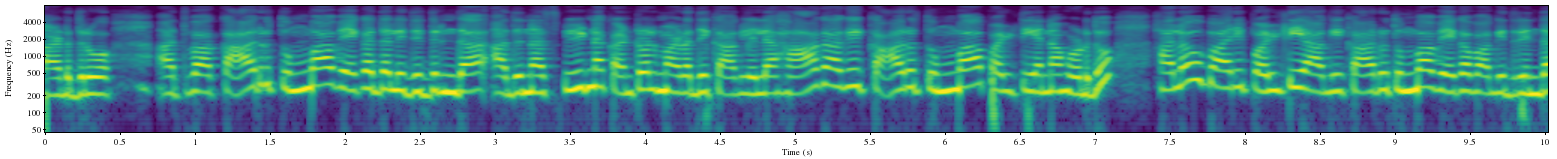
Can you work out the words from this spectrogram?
ಮಾಡಿದ್ರು, ಅಥವಾ ಕಾರು ತುಂಬ ವೇಗದಲ್ಲಿ ಇದ್ದಿದ್ದರಿಂದ ಅದನ್ನು ಸ್ಪೀಡ್ನ ಕಂಟ್ರೋಲ್ ಮಾಡೋದಕ್ಕಾಗಲಿಲ್ಲ, ಹಾಗಾಗಿ ಕಾರು ತುಂಬ ಪಲ್ಟಿಯನ್ನು ಹೊಡೆದು, ಹಲವು ಬಾರಿ ಪಲ್ಟಿ ಆಗಿ ಕಾರು ತುಂಬ ವೇಗವಾಗಿದ್ದರಿಂದ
